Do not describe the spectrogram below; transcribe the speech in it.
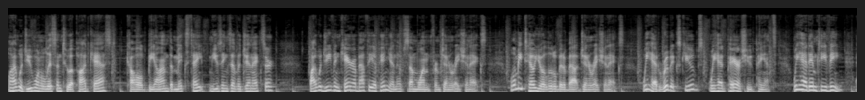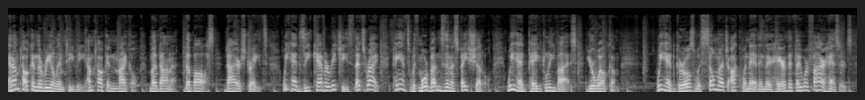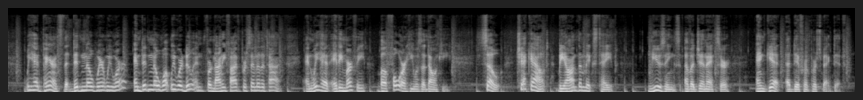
Why would you want to listen to a podcast called Beyond the Mixtape Musings of a Gen Xer? Why would you even care about the opinion of someone from Generation X? Well, let me tell you a little bit about Generation X. We had Rubik's Cubes, we had parachute pants, we had MTV, and I'm talking the real MTV. I'm talking Michael, Madonna, The Boss, Dire Straits. We had Z Cavariccis, that's right, pants with more buttons than a space shuttle. We had pegged Levi's, you're welcome. We had girls with so much Aquanet in their hair that they were fire hazards. We had parents that didn't know where we were and didn't know what we were doing for 95% of the time. And we had Eddie Murphy before he was a donkey. So, check out Beyond the Mixtape Musings of a Gen Xer and get a different perspective.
